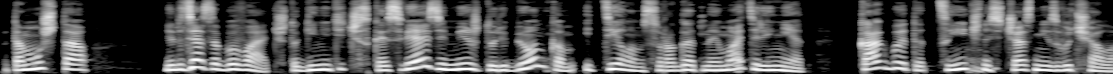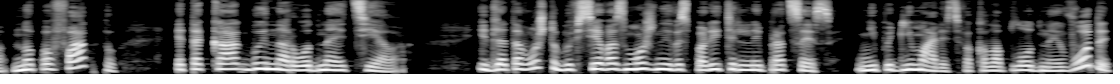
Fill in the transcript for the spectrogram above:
потому что Нельзя забывать, что генетической связи между ребенком и телом суррогатной матери нет — как бы это цинично сейчас не звучало, но по факту это как бы народное тело. И для того, чтобы все возможные воспалительные процессы не поднимались в околоплодные воды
